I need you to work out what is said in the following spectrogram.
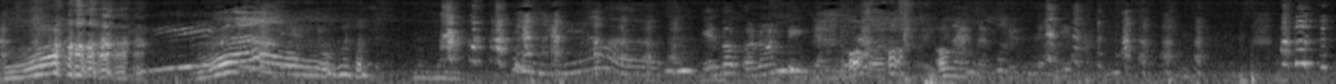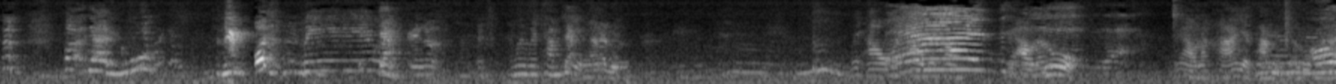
เออเออ เห็นว่าเขานอนติด กันโอ้โอ้โอ้นั่งกันติดกันนี่พ่อใหญ่งูโอ๊ยไม่จังไอ้เนาะไม่ไม่ทำอย่างนั้นนะลูกไม่เอาไม่เอาไม่เอาไม่เอานะลูกไม่เอานะคะ อย่าทำอย่างนี้นะลูกนะ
